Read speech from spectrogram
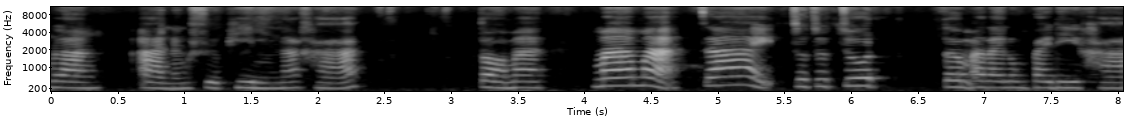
ำลังอ่านหนังสือพิมพ์นะคะ ต่อมา มาม่ะจ้ายจุดจุดจุดเติมอะไรลงไปดีคะ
